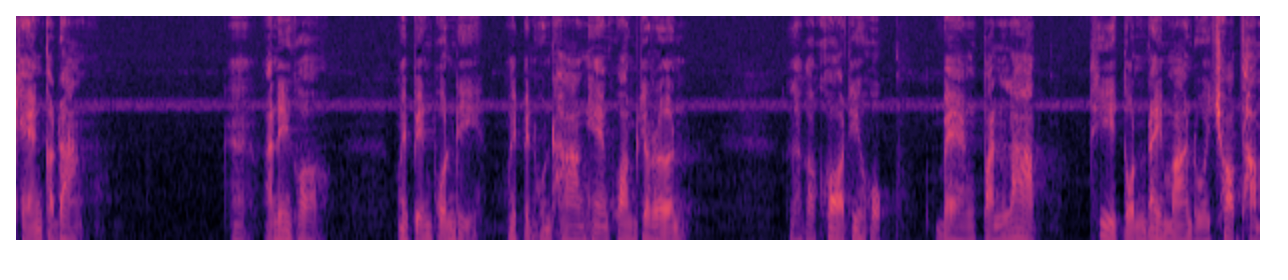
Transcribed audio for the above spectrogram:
แข็งกระด้างอันนี้ก็ไม่เป็นผลดี ไม่เป็นหนทางแห่งความเจริญ แล้วก็ข้อที่หกแบ่งปันลาบที่ตนได้มาโดยชอบธรรม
